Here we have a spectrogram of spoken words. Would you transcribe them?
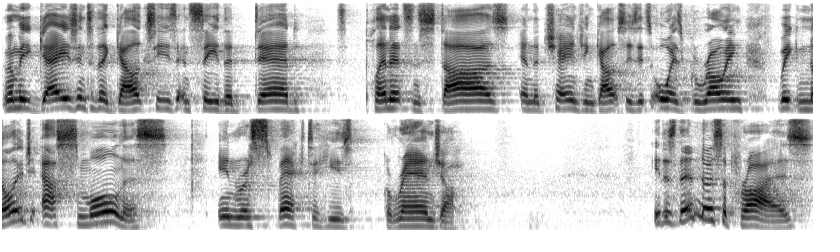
When we gaze into the galaxies and see the dead, planets and stars and the changing galaxies, it's always growing. We acknowledge our smallness in respect to his grandeur. It is then no surprise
